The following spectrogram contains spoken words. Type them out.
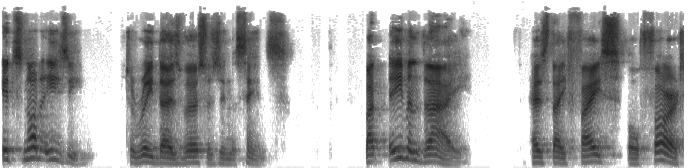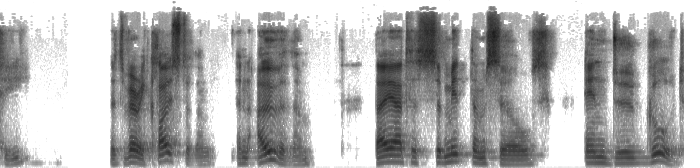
It's not easy to read those verses in the sense, but even they as they face authority that's very close to them and over them, they are to submit themselves and do good.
